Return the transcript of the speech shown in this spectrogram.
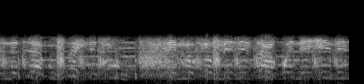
And look him in his eye when the end is.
